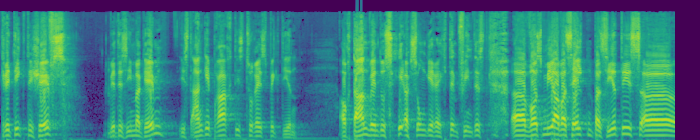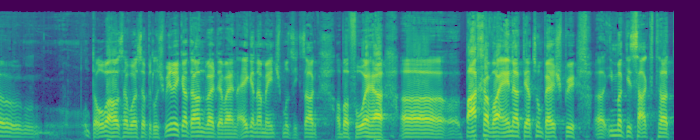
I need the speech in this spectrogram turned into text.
Kritik des Chefs wird es immer geben, ist angebracht, ist zu respektieren. Auch dann, wenn du sie als ungerecht empfindest. Äh, was mir aber selten passiert ist, äh, unter Oberhauser war es ein bisschen schwieriger dann, weil der war ein eigener Mensch, muss ich sagen. Aber vorher, äh, Bacher war einer, der zum Beispiel immer gesagt hat,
